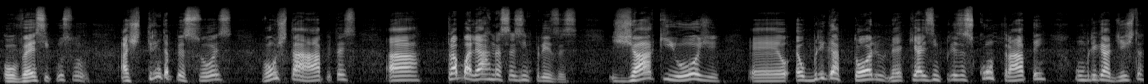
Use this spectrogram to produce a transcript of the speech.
houver esse curso, as 30 pessoas vão estar aptas a trabalhar nessas empresas, já que hoje é, é obrigatório né, que as empresas contratem um brigadista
